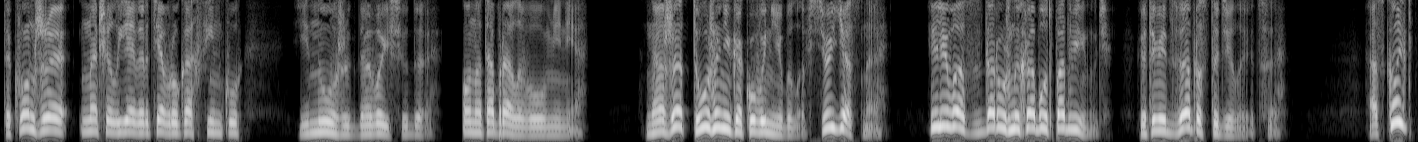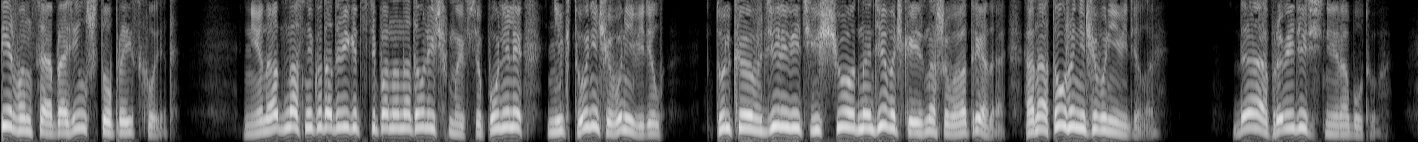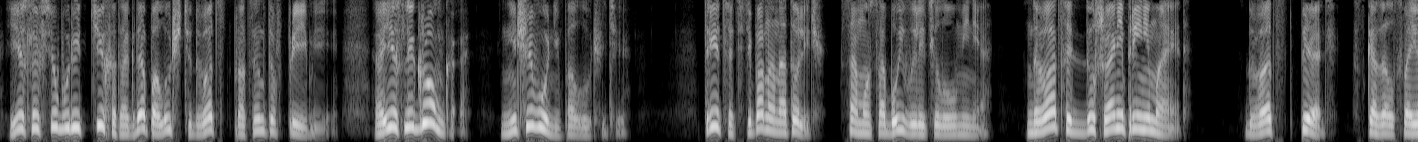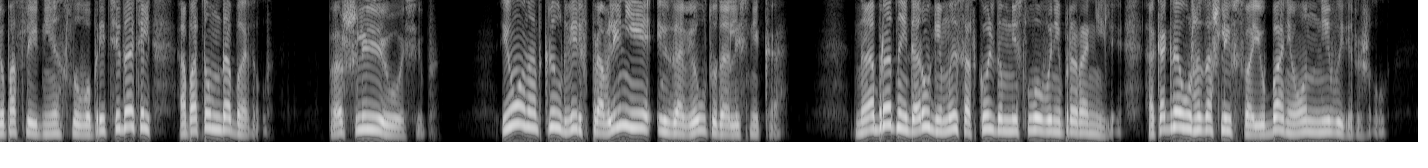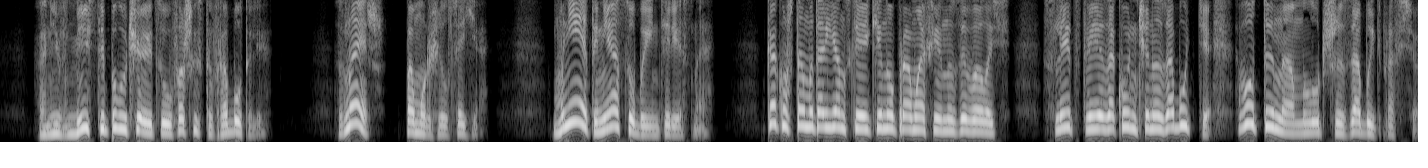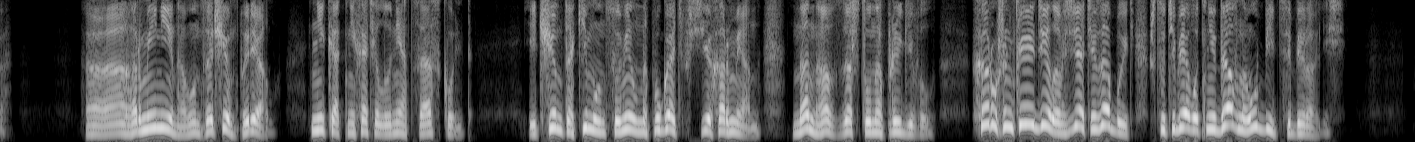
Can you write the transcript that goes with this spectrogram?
«Так он же...» — начал я, вертя в руках финку. «И ножик давай сюда». Он отобрал его у меня. Ножа тоже никакого не было, все ясно. Или вас с дорожных работ подвинуть? Это ведь запросто делается. Аскольд первым сообразил, что происходит. «Не надо нас никуда двигать, Степан Анатольевич, мы все поняли, никто ничего не видел. Только в деле ведь еще одна девочка из нашего отряда, она тоже ничего не видела». «Да, проведите с ней работу. Если все будет тихо, тогда получите 20% премии. А если громко, ничего не получите». «Тридцать, Степан Анатольевич», — само собой вылетело у меня. «Двадцать душа не принимает». «Двадцать пять», — сказал свое последнее слово председатель, а потом добавил. «Пошли, Осип». И он открыл дверь в правление и завел туда лесника. На обратной дороге мы со Скольдом ни слова не проронили, а когда уже зашли в свою баню, он не выдержал. «Они вместе, получается, у фашистов работали?» «Знаешь», — поморщился я, — «мне это не особо интересно. Как уж там итальянское кино про мафию называлось? Следствие закончено, забудьте. Вот и нам лучше забыть про все. А армянина он зачем пырял? Никак не хотел уняться Аскольд. И чем таким он сумел напугать всех армян? На нас за что напрыгивал? Хорошенькое дело взять и забыть, что тебя вот недавно убить собирались.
